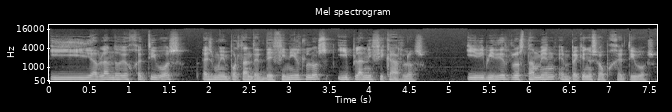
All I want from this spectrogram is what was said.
Y hablando de objetivos, es muy importante definirlos y planificarlos y dividirlos también en pequeños objetivos.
